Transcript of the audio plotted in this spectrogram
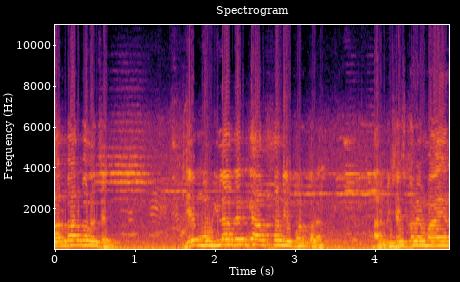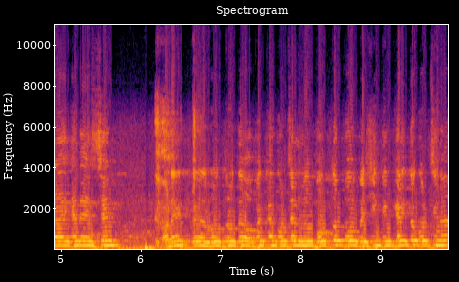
বারবার বলেছেন যে মহিলাদেরকে আত্মনির্ভর করা আর বিশেষ করে মায়েরা এখানে এসেছেন। অনেক রৌদ্রতে অপেক্ষা করছেন, আমি বক্তব্য বেশি দীর্ঘায়িত করছি না।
